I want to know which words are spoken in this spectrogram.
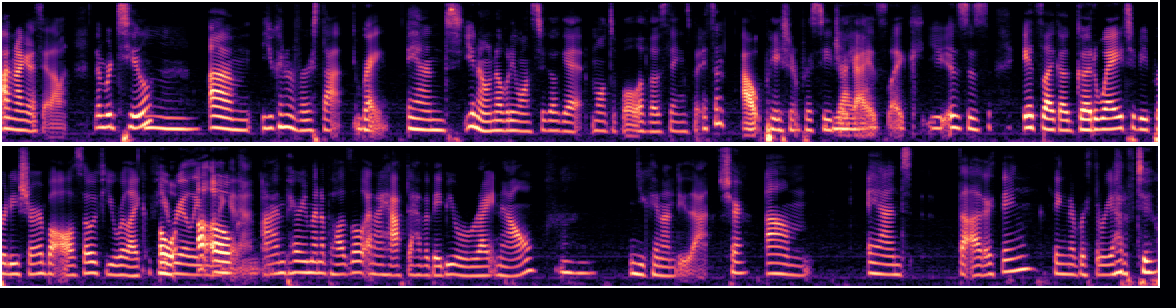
I'm not gonna say that one. Number two, Mm, um, you can reverse that, right and you know, nobody wants to go get multiple of those things, but it's an outpatient procedure, Yeah, yeah. guys. Like, you, this is, it's like a good way to be pretty sure, but also if you were like, If you oh, really wanna uh-oh, get it. I'm perimenopausal and I have to have a baby right now, Mhm. you can undo that. sure Um, and the other thing, thing number three out of two,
